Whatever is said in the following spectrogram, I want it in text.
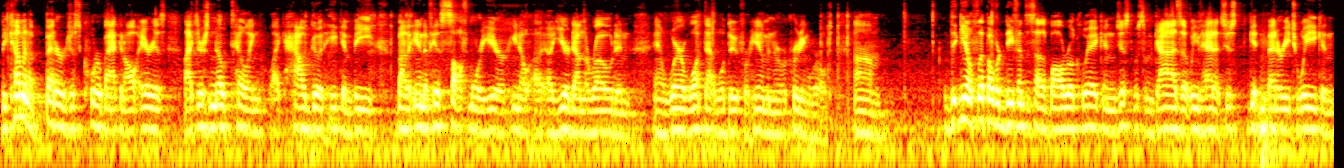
becoming a better just quarterback in all areas like there's no telling like how good he can be by the end of his sophomore year you know a, a year down the road and and where what that will do for him in the recruiting world um, you know, flip over to defensive side of the ball real quick, and just with some guys that we've had, it's just getting better each week. And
